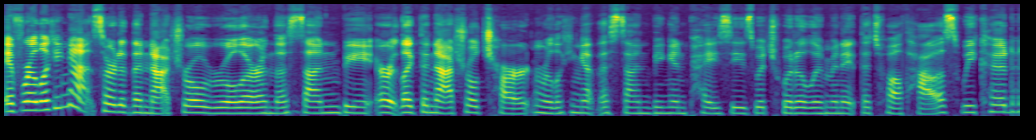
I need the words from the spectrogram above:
if we're looking at sort of the natural ruler and the sun being, or like the natural chart, and we're looking at the sun being in Pisces, which would illuminate the 12th house, we could,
